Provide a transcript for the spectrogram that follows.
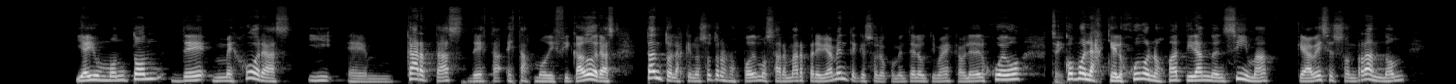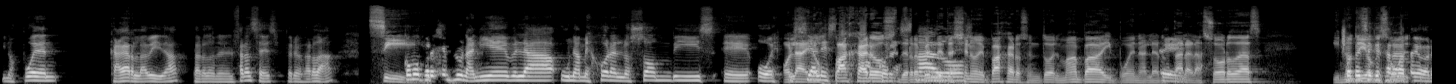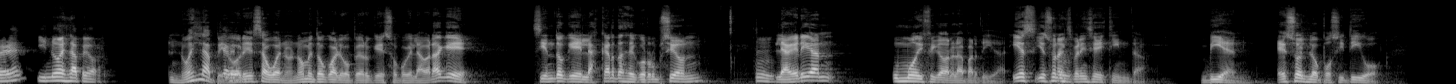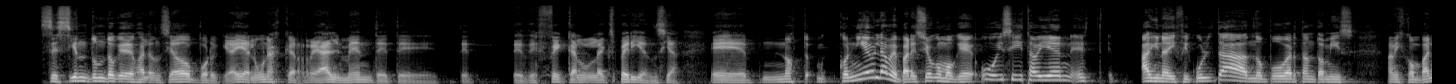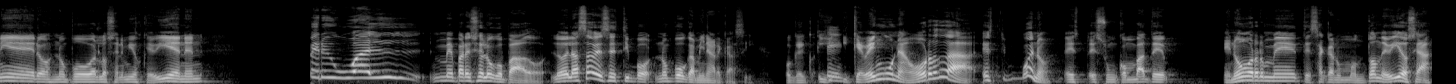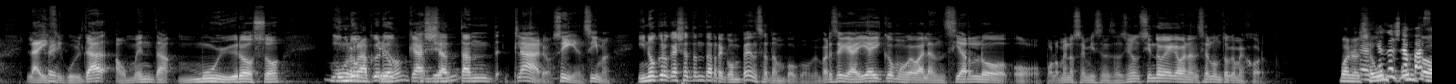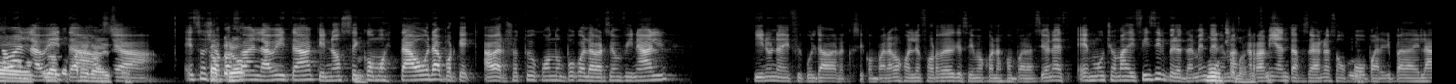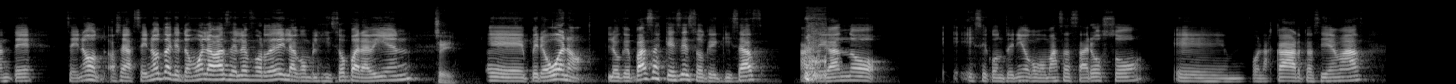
Y hay un montón de mejoras y em, cartas de estas modificadoras, tanto las que nosotros nos podemos armar previamente, que eso lo comenté la última vez que hablé del juego, como las que el juego nos va tirando encima, que a veces son random y nos pueden cagar la vida, perdón en el francés, pero es verdad. Sí. Como por ejemplo una niebla, una mejora en los zombies eh, o especiales. Hola, los pájaros, de repente está lleno de pájaros en todo el mapa y pueden alertar a las hordas. Y Yo pensé que, esa era la peor, ¿eh? Y no es la peor. ¿No es la peor esa? Bueno, no me toco algo peor que eso, porque la verdad que siento que las cartas de corrupción mm. le agregan un modificador a la partida. Y es, y es una mm. experiencia distinta. Bien, eso es lo positivo se siente un toque desbalanceado porque hay algunas que realmente te, te, defecan la experiencia. Eh, con Niebla me pareció como que, uy, sí, está bien, hay una dificultad, no puedo ver tanto a mis, a mis compañeros, no puedo ver los enemigos que vienen. Pero igual me pareció lo copado. Lo de las aves es tipo, no puedo caminar casi. Porque, y, que venga una horda, es, bueno, es, es un combate enorme, te sacan un montón de vida, o sea, la dificultad aumenta muy grosso. y no creo que haya tanta. Claro, sí, encima. Y no creo que haya tanta recompensa tampoco. Me parece que ahí hay como que balancearlo, o por lo menos en mi sensación, siento que hay que balancearlo un toque mejor. Bueno, eso ya pasaba en la beta, o sea. Eso ya pasaba en la beta, que no sé mm. cómo está ahora, porque, a ver, yo estuve jugando un poco la versión final tiene una dificultad. A ver, si comparamos con Left 4 Dead, que seguimos con las comparaciones, es mucho más difícil, pero también tiene más, herramientas. O sea, no es un juego para ir para adelante. Se nota, o sea, se nota que tomó la base de Left 4 Dead y la complejizó para bien. Sí. Eh, pero bueno, lo que pasa es que es eso, que quizás agregando ese contenido como más azaroso, eh, con las cartas y demás,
